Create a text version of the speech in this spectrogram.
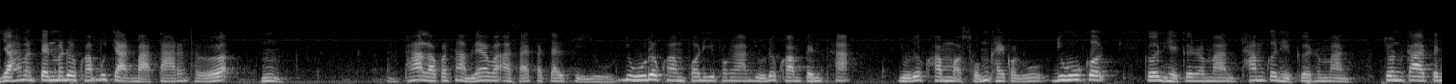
อย่าให้มันเป็นมาด้วยความอุจาร์บาดตาทั้งเถอะพระเราก็ทราบแล้วว่าอาศัยปัจจัยสี่อยู่ อยู่ด้วยความพอดีพองามอยู่ด้วยความเป็นพระ อยู่ด้วยความเหมาะสมใครก็รู้ อยู่ก็ เกินเหตุเกินประมาณทำเกินเหตุเกินประมาณ จนกลายเป็น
